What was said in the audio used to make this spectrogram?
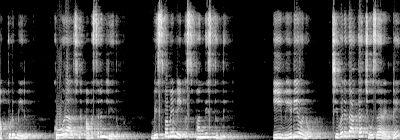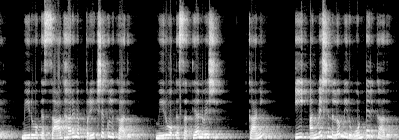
అప్పుడు మీరు కోరాల్సిన అవసరం లేదు. విశ్వమే మీకు స్పందిస్తుంది. ఈ వీడియోను చివరిదాకా చూశారంటే మీరు ఒక సాధారణ ప్రేక్షకులు కాదు. మీరు ఒక సత్యాన్వేషి. కానీ ఈ అన్వేషణలో మీరు ఒంటరి కాదు.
